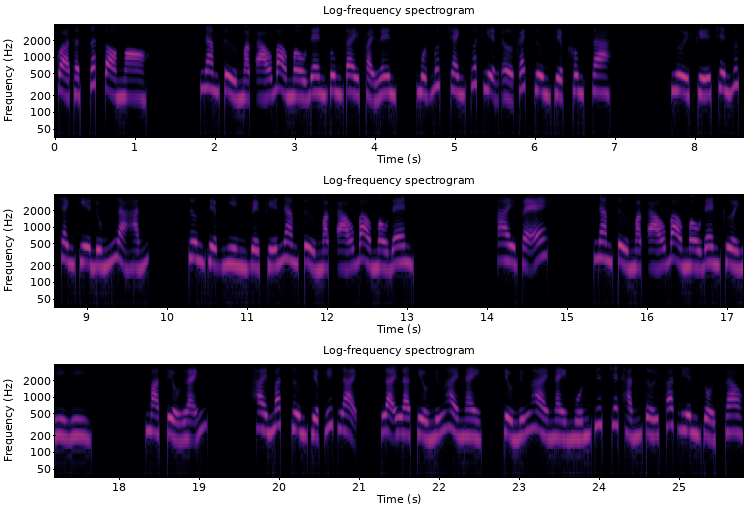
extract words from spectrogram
Quả thật rất tò mò. Nam tử mặc áo bào màu đen vung tay phải lên, một bức tranh xuất hiện ở cách Dương Diệp không xa. Người phía trên bức tranh kia đúng là hắn. Dương Diệp nhìn về phía nam tử mặc áo bào màu đen. Ai vẽ? Nam tử mặc áo bào màu đen cười hì hì. Mà tiểu lãnh. Hai mắt Dương Diệp híp lại, lại là tiểu nữ hài này, tiểu nữ hài này muốn giết chết hắn tới phát điên rồi sao?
